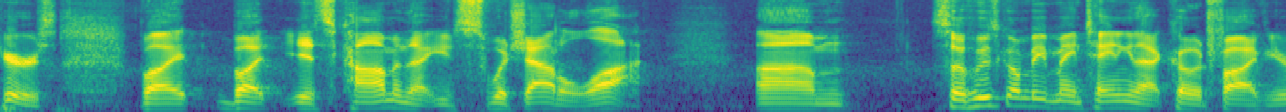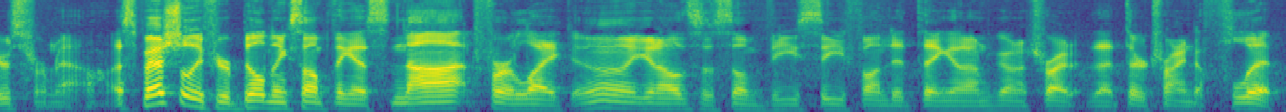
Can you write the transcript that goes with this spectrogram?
years, but but it's common that you switch out a lot. Um, so who's going to be maintaining that code five years from now? Especially if you're building something that's not for like, oh, you know, this is some VC funded thing that I'm going to try to, that they're trying to flip,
